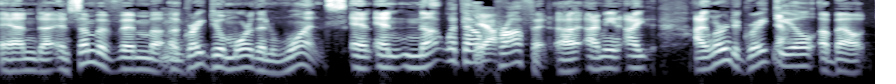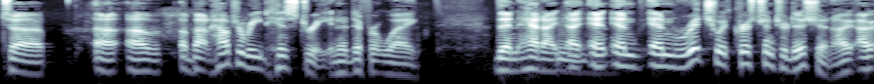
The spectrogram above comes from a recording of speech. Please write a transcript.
and uh, and some of him uh, a great deal more than once, and and not without Yeah. profit. Uh, I mean, I I learned a great deal about uh, uh, uh, about how to read history in a different way than had I, and, and and rich with Christian tradition. I, I,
